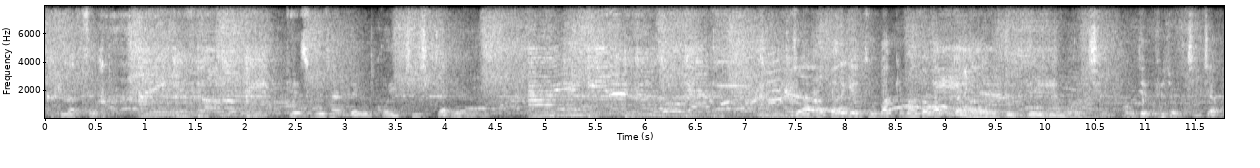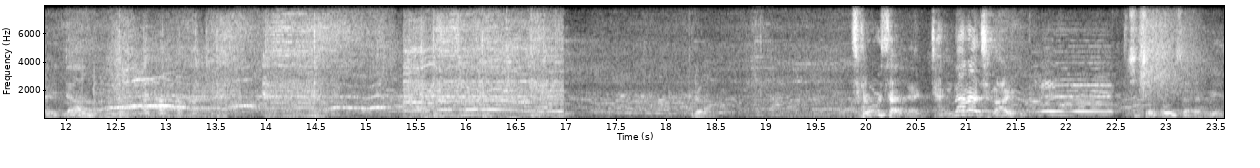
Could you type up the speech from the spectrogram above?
큰일 났어. 걔 20살 되면 거의 70살이야. 자 빠르게 두 바퀴만 더 갑니다. 지금 형제 표정 진짜 밝다 서울 사람 장난하지 말고 진짜 서울 사람이에요?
